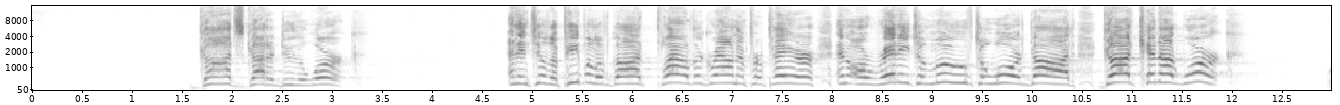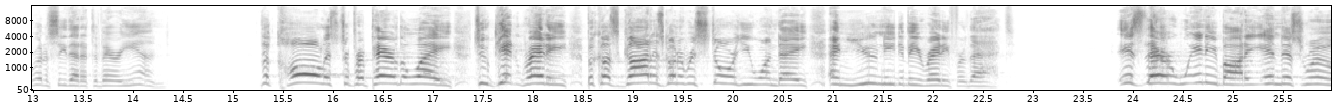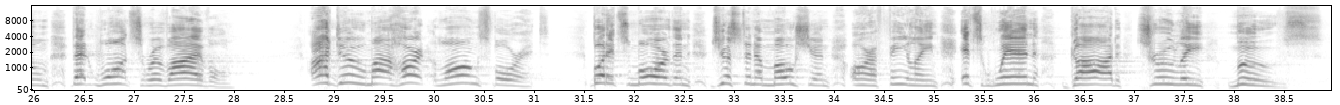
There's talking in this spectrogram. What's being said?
God's got to do the work. And until the people of God plow the ground and prepare and are ready to move toward God, God cannot work. We're going to see that at the very end. The call is to prepare the way, to get ready, because God is going to restore you one day, and you need to be ready for that. Is there anybody in this room that wants revival? I do. My heart longs for it. But it's more than just an emotion or a feeling, it's when God truly moves.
